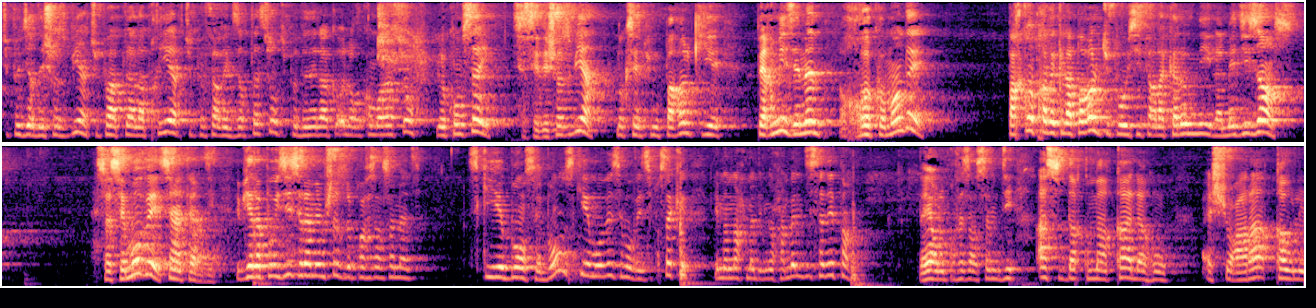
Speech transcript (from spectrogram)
tu peux dire des choses bien, tu peux appeler à la prière, tu peux faire l'exhortation, tu peux donner la, recommandation, le conseil. C'est des choses bien. Donc, c'est une parole qui est permise et même recommandée. Par contre, avec la parole, tu peux aussi faire la calomnie, la médisance. Ça, c'est mauvais, c'est interdit. Et eh bien, la poésie, c'est la même chose, le professeur Sam dit. Ce qui est bon, c'est bon, ce qui est mauvais, c'est mauvais. C'est pour ça que l'imam Ahmad ibn Hanbal dit ça dépend. D'ailleurs, le professeur Sam dit Asdaq ma qalahu al-shu'ara qawlu.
